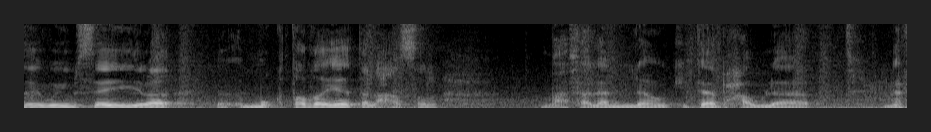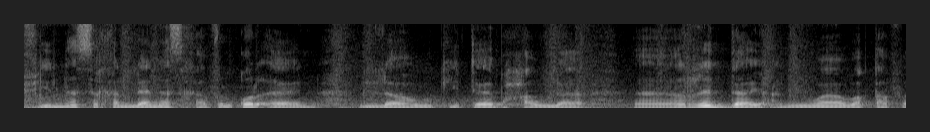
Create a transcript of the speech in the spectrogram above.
ويسير مقتضيات العصر. مثلا له كتاب حول نفي النسخ لا نسخ في القرآن. له كتاب حول آه، الردة يعني ووقف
